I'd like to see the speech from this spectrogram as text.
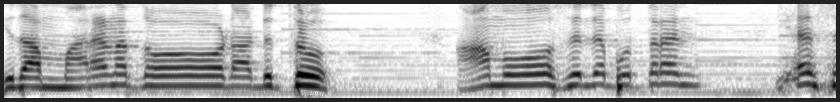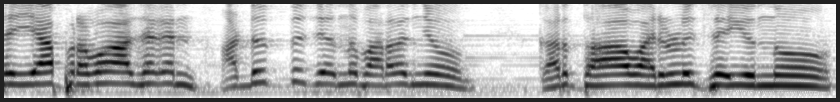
ഇതാ മരണത്തോടടുത്തു. ആമോസിന്റെ പുത്രൻ യേശയ്യ പ്രവാചകൻ അടുത്ത് ചെന്ന് പറഞ്ഞു കർത്താവ് അരുളി ചെയ്യുന്നു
